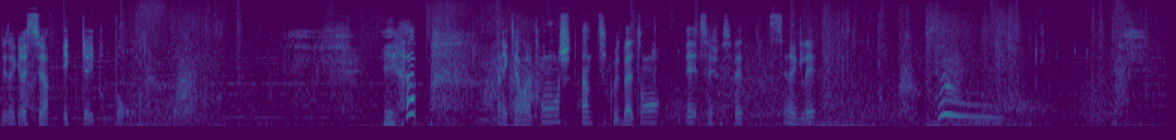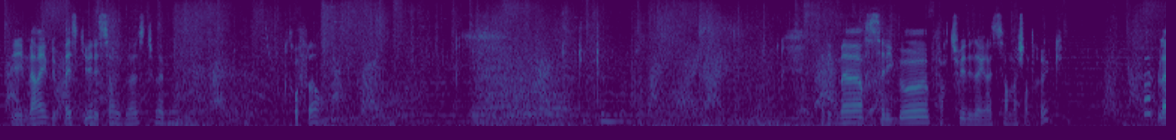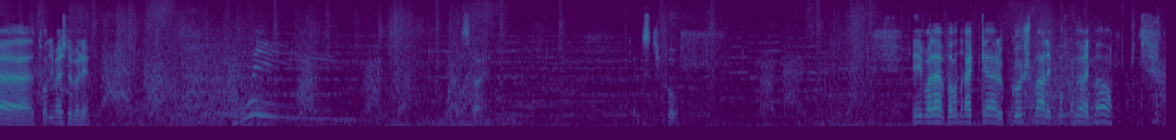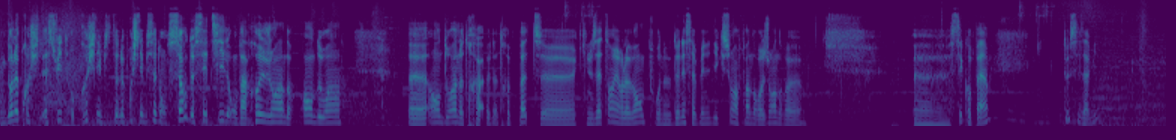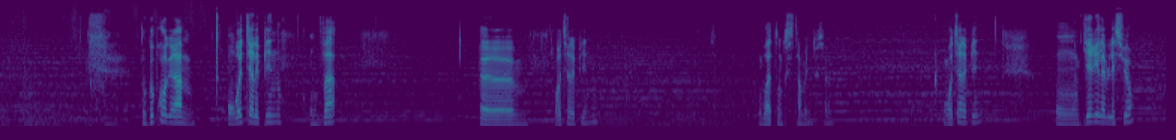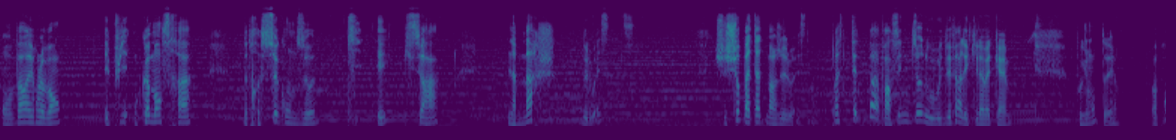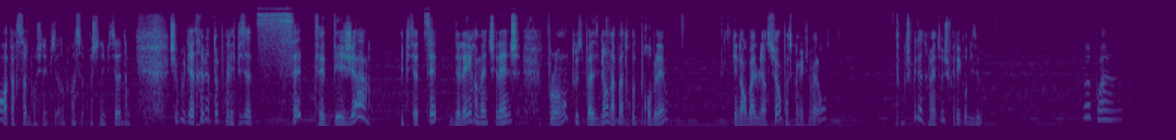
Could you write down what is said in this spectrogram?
Des agresseurs écailles pour pondre. Et hop Un éclair dans la tronche, un petit coup de bâton, et c'est chose faite, c'est réglé. Et il m'arrive de pas esquiver les sorts des boss, tout va bien. Trop fort. Allez meurs, saligo, pouvoir tuer des agresseurs, machin truc. Hop là, tour d'image de voler. Oui C'est vrai. Tout ce qu'il faut. Et voilà, Vordraka, le cauchemar, les profondeurs est mort. Donc dans le prochain, la suite, au prochain épisode, le prochain épisode, on sort de cette île, on va rejoindre Anduin, euh, Anduin, notre, notre pote euh, qui nous attend Hurlevent pour nous donner sa bénédiction afin de rejoindre euh, ses copains, tous ses amis. Donc au programme, on retire l'épine, on va... Euh, on retire l'épine. On va attendre que ça se termine tout seul. On retire l'épine. On guérit la blessure. On va en vent. Et puis on commencera notre seconde zone qui est qui sera la marche de l'ouest. Je suis chaud patate marche de l'ouest. Hein. Peut-être pas. Enfin c'est une zone où vous devez faire des kilomètres quand même. Faut que je monte d'ailleurs. Après on va faire ça au prochain épisode. On fera ça au prochain épisode. Je vous dis à très bientôt pour l'épisode 7 déjà épisode 7 de l'Ironman Challenge. Pour le moment, tout se passe bien, on n'a pas trop de problèmes. Ce qui est normal, bien sûr, parce qu'on est que level 11. Donc je vous dis à très bientôt, je vous fais des gros bisous. Au revoir.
